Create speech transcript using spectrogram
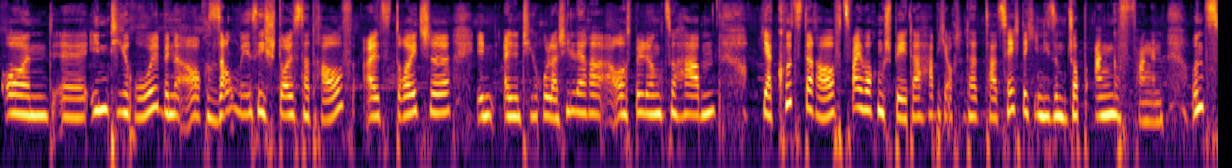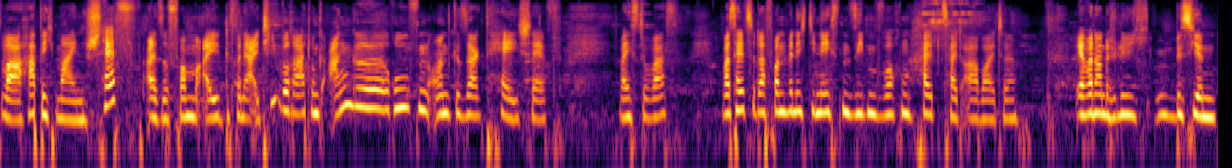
und äh, in Tirol bin auch saumäßig stolz darauf, als Deutsche in eine Tiroler Skilehrerausbildung zu haben. Ja, kurz darauf, zwei Wochen später, habe ich auch tatsächlich in diesem Job angefangen. Und zwar habe ich meinen Chef, also vom, von der IT-Beratung, angerufen und gesagt, hey Chef, weißt du was? Was hältst du davon, wenn ich die nächsten sieben Wochen Halbzeit arbeite? Er war natürlich ein bisschen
